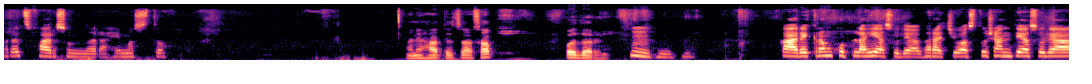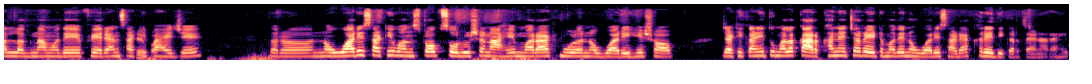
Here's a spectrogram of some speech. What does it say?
खरंच फार सुंदर आहे मस्त आणि हा त्याचा असा पदर आहे. कार्यक्रम कुठलाही असू द्या घराची वास्तुशांती असू द्या लग्नामध्ये फेऱ्यांसाठी पहा. पाहिजे तर नऊवारीसाठी वन स्टॉप सोल्युशन आहे मराठमोळं नऊवारी हे शॉप ज्या ठिकाणी तुम्हाला कारखान्याच्या रेटमध्ये नऊवारी साड्या खरेदी करता येणार आहेत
